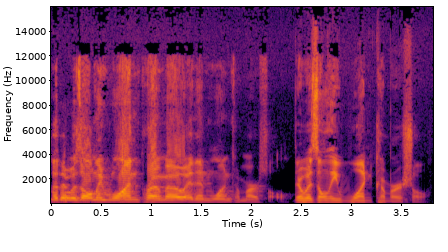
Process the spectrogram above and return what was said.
So there was only one promo and then one commercial. There was only one commercial.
